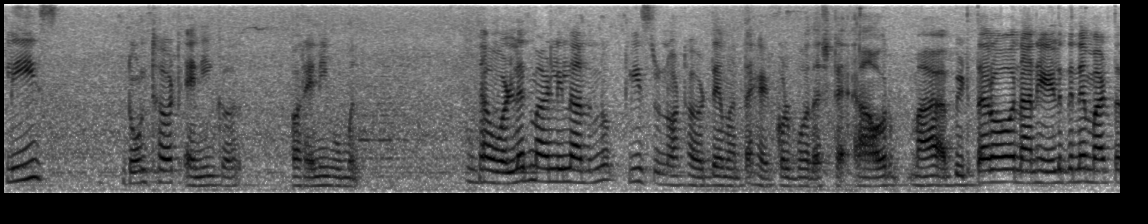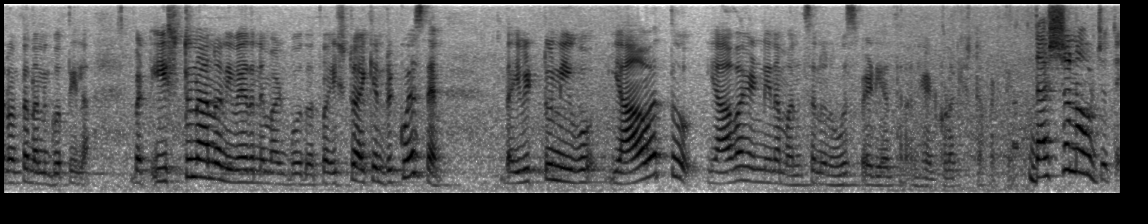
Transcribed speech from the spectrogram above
please don't hurt any girl or any woman ನಾವು ಒಳ್ಳೇದು ಮಾಡಲಿಲ್ಲ ಅಂದ್ರೂ please do not hurt them ಅಂತ ಹೇಳ್ಕೊಳ್ಬೋದಷ್ಟೇ. ಅವ್ರು ಮಾ, ಬಿಡ್ತಾರೋ, ನಾನು ಹೇಳಿದ್ದನ್ನೇ ಮಾಡ್ತಾರೋ ಅಂತ ನನಗೆ ಗೊತ್ತಿಲ್ಲ. ಬಟ್ ಇಷ್ಟು ನಾನು ನಿವೇದನೆ ಮಾಡ್ಬೋದು ಅಥವಾ ಇಷ್ಟು ಐ ಕ್ಯಾನ್ ರಿಕ್ವೆಸ್ಟ್ ದೆಮ್ ದಯವಿಟ್ಟು ನೀವು ಯಾವತ್ತು ಯಾವ ಹೆಣ್ಣಿನ ಮನಸ್ಸನ್ನು ನೋವಿಸ್ಬೇಡಿ ಅಂತ ನಾನು ಹೇಳ್ಕೊಳಕ್ಕೆ ಇಷ್ಟಪಡ್ತೀನಿ. ದರ್ಶನ್ ಅವ್ರ ಜೊತೆ,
